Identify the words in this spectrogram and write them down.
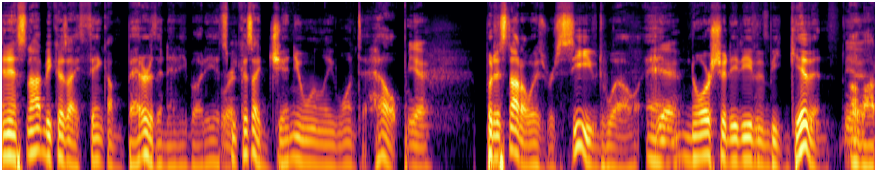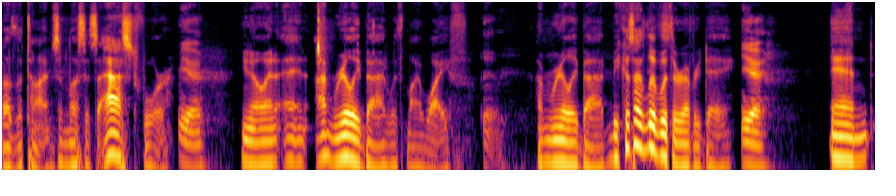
And it's not because I think I'm better than anybody. It's Right. because I genuinely want to help. Yeah. But it's not always received well, and Yeah. nor should it even be given Yeah. a lot of the times unless it's asked for. Yeah. You know, and, and I'm really bad with my wife. Yeah. I'm really bad because I live with her every day. Yeah. And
